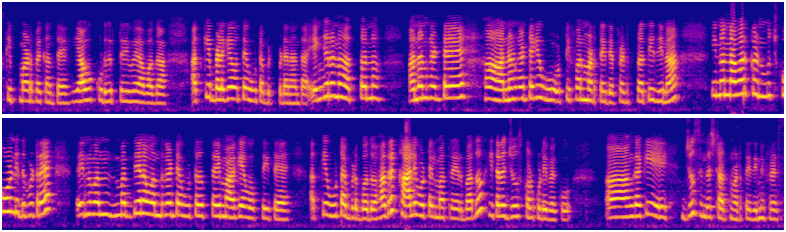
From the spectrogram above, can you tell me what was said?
ಸ್ಕಿಪ್ ಮಾಡಬೇಕಂತೆ. ಯಾವ ಕುಡಿದಿರ್ತೀವಿ ಅವಾಗ ಅದಕ್ಕೆ ಬೆಳಗ್ಗೆ ಹೊತ್ತೇ ಊಟ ಬಿಟ್ಬಿಡೋಣ ಅಂತ. ಹೆಂಗಿರೋ ನಾನು ಹತ್ತನ್ನು, ಹನ್ನೊಂದು ಗಂಟೆ, ಹಾಂ, ಹನ್ನೊಂದು ಗಂಟೆಗೆ ಟಿಫನ್ ಮಾಡ್ತಾಯಿದ್ದೆ ಫ್ರೆಂಡ್ಸ್ ಪ್ರತಿದಿನ. ಇನ್ನೊಂದು ಅವರ್ ಕಣ್ಣು ಮುಚ್ಕೊಂಡಿದ್ಬಿಟ್ರೆ ಇನ್ನು ಒಂದು, ಮಧ್ಯಾಹ್ನ ಒಂದು ಗಂಟೆ ಊಟದ ಟೈಮ್ ಆಗೇ ಹೋಗ್ತೈತೆ. ಅದಕ್ಕೆ ಊಟ ಬಿಡ್ಬೋದು. ಆದರೆ ಖಾಲಿ ಹೋಟೆಲ್ ಮಾತ್ರ ಇರಬಾರ್ದು ಈ ಥರ ಜ್ಯೂಸ್ಗಳು ಕುಡಿಬೇಕು. ಹಾಗಾಗಿ ಹಂಗಾಗಿ ಜ್ಯೂಸಿಂದ ಸ್ಟಾರ್ಟ್ ಮಾಡ್ತಾ ಇದ್ದೀನಿ ಫ್ರೆಂಡ್ಸ್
